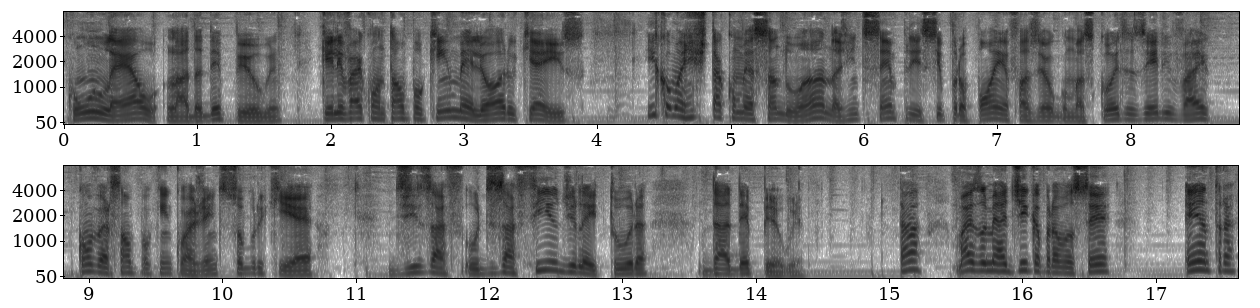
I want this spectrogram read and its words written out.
com o Léo lá da The Pilgrim, que ele vai contar um pouquinho melhor o que é isso. E como a gente está começando o ano, a gente sempre se propõe a fazer algumas coisas e ele vai conversar um pouquinho com a gente sobre o que é desaf o desafio de leitura da The Pilgrim. Tá? Mas a minha dica para você, entra,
